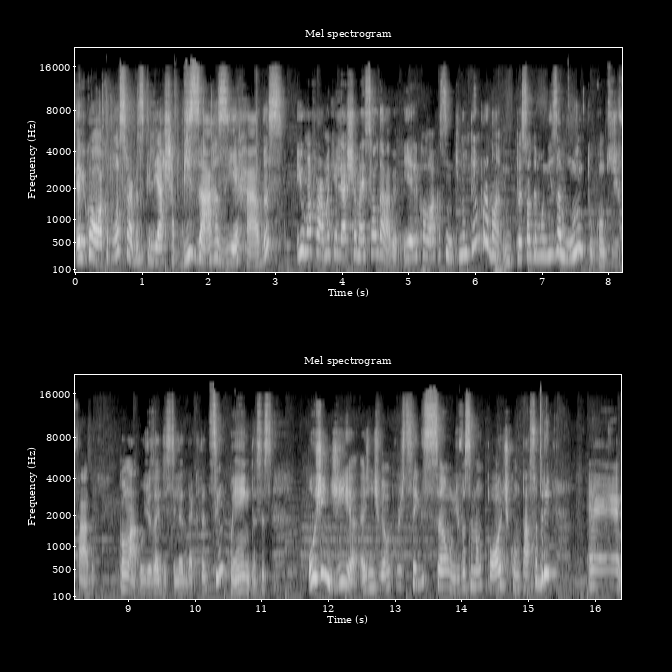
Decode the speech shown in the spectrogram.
ele coloca duas formas que ele acha bizarras e erradas e uma forma que ele acha mais saudável. E ele coloca assim, que não tem problema. O pessoal demoniza muito contos de fada. Vamos lá, o José disse, ele é da década de 50. Vocês... Hoje em dia, a gente vê uma perseguição de você não pode contar sobre é,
